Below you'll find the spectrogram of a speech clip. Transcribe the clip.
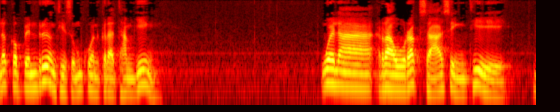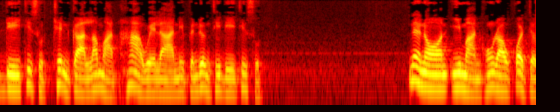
แล้วก็เป็นเรื่องที่สมควรกระทำยิ่ง เวลาเรารักษาสิ่งที่ดีที่สุด เช่นการละหมาดห้าเวลานี่เป็นเรื่องที่ดีที่สุด แน่นอนอีหมานของเราก็จะ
